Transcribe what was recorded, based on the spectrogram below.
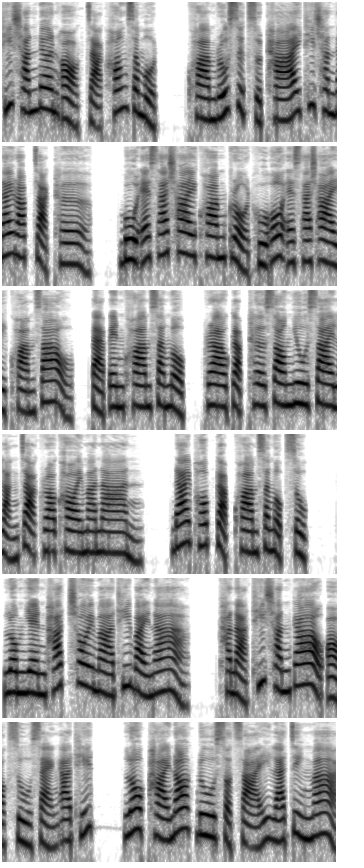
ที่ฉันเดินออกจากห้องสมุด ความรู้สึกสุดท้ายที่ฉันได้รับจากเธอ บูเอสไอความโกรธฮูโอเอสไอความเศร้า แต่เป็นความสงบ ราวกับเธอซองยูซายหลังจากรอคอยมานาน ได้พบกับความสงบสุข ลมเย็นพัดโชยมาที่ใบหน้า ขณะที่ฉันก้าวออกสู่แสงอาทิตย์ โลกภายนอกดูสดใสและจริงมาก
